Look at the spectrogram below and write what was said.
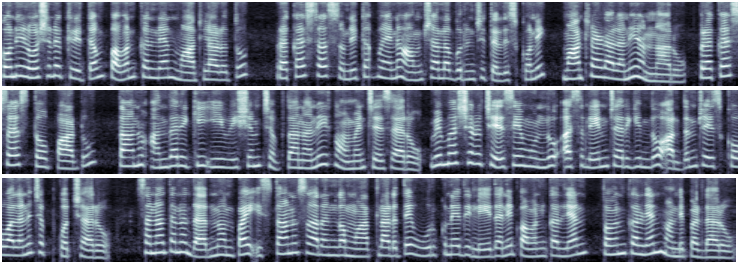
కొన్ని రోజుల క్రితం పవన్ కళ్యాణ్ మాట్లాడుతూ ప్రకాష్ రాజ్ సున్నితమైన అంశాల గురించి తెలుసుకొని మాట్లాడాలని అన్నారు. ప్రకాష్ రాజ్తో పాటు తాను అందరికీ ఈ విషయం చెప్తానని కామెంట్ చేశారు. విమర్శలు చేసే ముందు అసలేం జరిగిందో అర్థం చేసుకోవాలని చెప్పుకొచ్చారు. సనాతన ధర్మంపై ఇష్టానుసారంగా మాట్లాడితే ఊరుకునేది లేదని పవన్ కళ్యాణ్ పవన్ కళ్యాణ్ మండిపడ్డారు.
